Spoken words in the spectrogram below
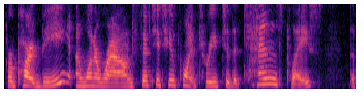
For part B, I want to round 52.3 to the tens place. The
